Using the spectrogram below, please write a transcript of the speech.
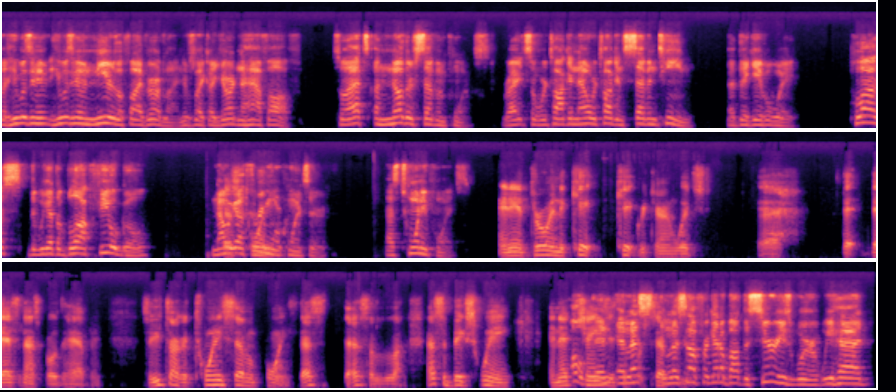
but he wasn't. Even, he wasn't even near the five yard line. It was like a yard and a half off. So that's another seven points, right? So we're talking now. We're talking 17 that they gave away. Plus, that we got the block field goal. Now that's we got 20. three more points here. That's 20 points. And then throw in the kick kick return, which uh, that that's not supposed to happen. So you're talking 27 points. That's that's a lot. That's a big swing, and that oh, changes. And, and let's and let's not forget about the series where we had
